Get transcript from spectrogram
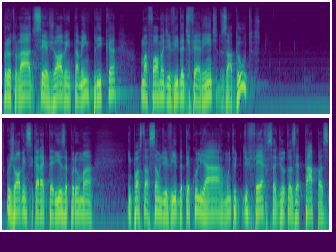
Por outro lado, ser jovem também implica uma forma de vida diferente dos adultos. O jovem se caracteriza por uma impostação de vida peculiar, muito diversa de outras etapas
